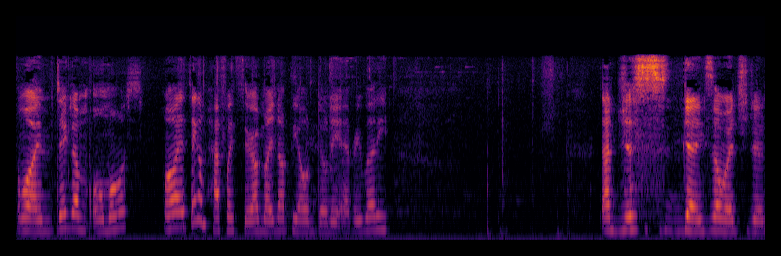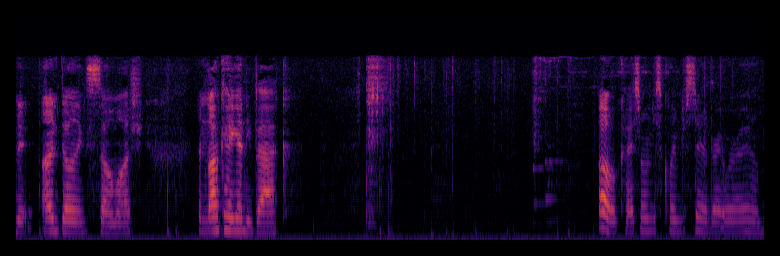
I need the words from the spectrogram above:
Well, I think I'm almost. Well, I think I'm halfway through. I might not be able to donate everybody. I'm just getting so much donate. I'm donating so much and not getting any back. Oh, okay, someone just claimed to stand right where I am.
